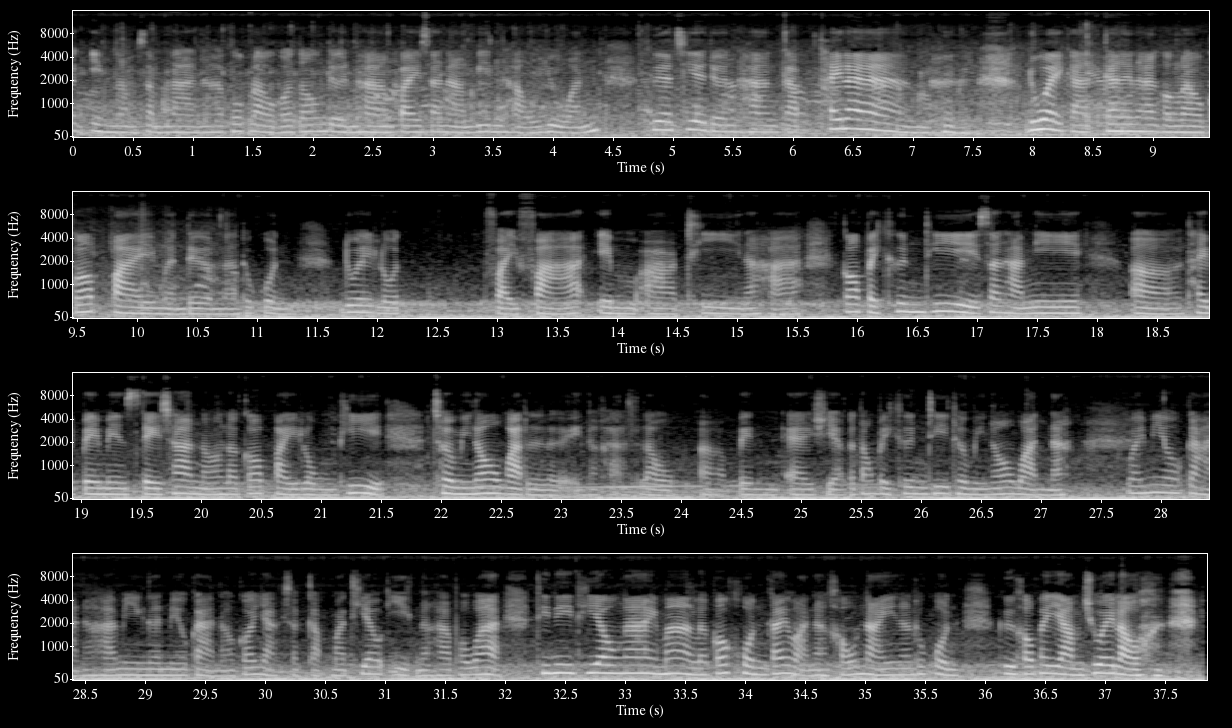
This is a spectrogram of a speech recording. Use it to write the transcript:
จากอิ่มหนำสำราญนะคะ พวกเราก็ต้องเดินทางไปสนามบินเถาหยวน เพื่อที่จะเดินทางกลับไทยแลนด์ด้วยการการเดินทางของเราก็ไปเหมือนเดิมนะทุกคนด้วยรถไฟฟ้า MRT นะคะ ก็ไปขึ้นที่สถานีไทเปเมนสเตชันเนาะแล้วก็ไปลงที่เทอร์มินอลวันเลยนะคะ เราเเป็นแอร์เชียก็ต้องไปขึ้นที่เทอร์มินอลวันนะไว้มีโอกาสนะคะ มีเงินมีโอกาสเนาะก็อยากจะกลับมาเที่ยวอีกนะคะ เพราะว่าที่นี่เที่ยวง่ายมาก แล้วก็คนไต้หวันนะเขาไนนะทุกคนคือเขาพยายามช่วยเรา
